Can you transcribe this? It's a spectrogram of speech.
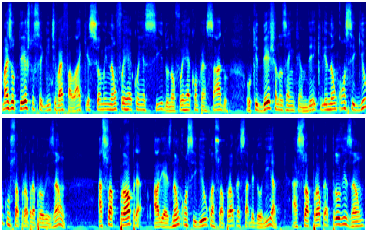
Mas o texto seguinte vai falar que esse homem não foi reconhecido, não foi recompensado, o que deixa-nos a entender que ele não conseguiu com sua própria provisão, a sua própria, aliás, não conseguiu com a sua própria sabedoria, a sua própria provisão.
